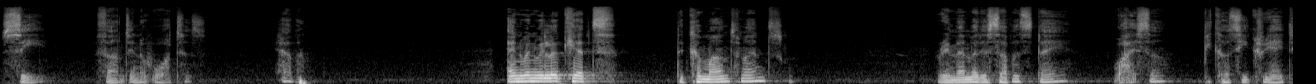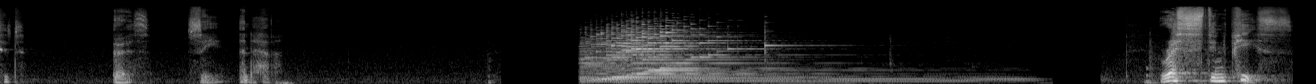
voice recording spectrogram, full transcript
sea, fountain of waters, heaven. And when we look at the commandment, remember the Sabbath day, why so? Because he created earth, sea, and heaven. Rest in peace.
